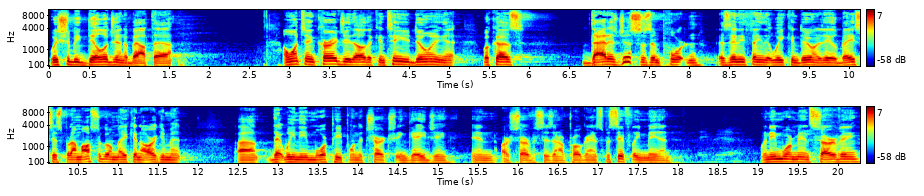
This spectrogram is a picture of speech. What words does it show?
We should be diligent about that. I want to encourage you, though, to continue doing it because that is just as important as anything that we can do on a daily basis, but I'm also going to make an argument uh, that we need more people in the church engaging in our services and our programs, specifically men. Amen. We need more men serving.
